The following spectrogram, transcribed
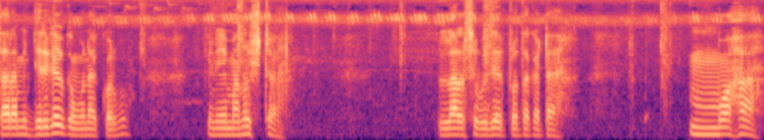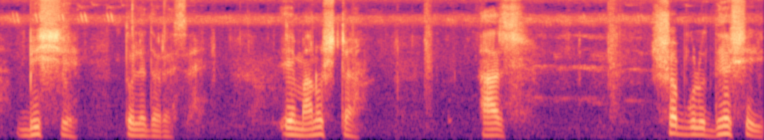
তার আমি দীর্ঘায়ু কামনা করব। কিন্তু এই মানুষটা, লাল সবুজের পতাকাটা মহা বিশ্বে তুলে ধরেছে। এই মানুষটা আজ সবগুলো দেশেই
